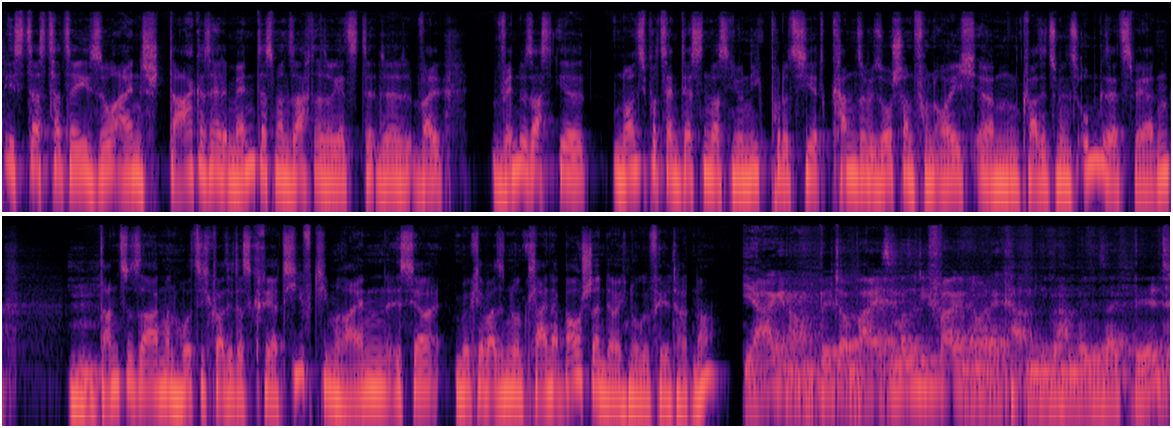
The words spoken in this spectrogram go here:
ist das tatsächlich so ein starkes Element, dass man sagt, also jetzt, weil wenn du sagst, ihr 90 Prozent dessen, was Unique produziert, kann sowieso schon von euch ähm, quasi zumindest umgesetzt werden, Mhm. Dann zu sagen, man holt sich quasi das Kreativteam rein, ist ja möglicherweise nur ein kleiner Baustein, der euch nur gefehlt hat, ne? Ja, genau. Bild dabei ist immer so die Frage. Ne? Bei der Kartenliebe haben wir gesagt Bild,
